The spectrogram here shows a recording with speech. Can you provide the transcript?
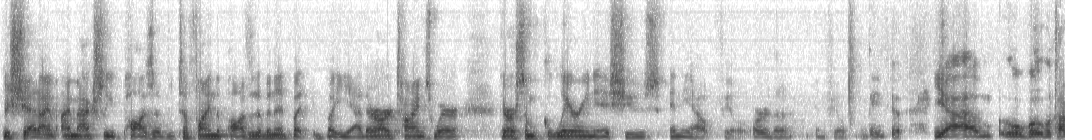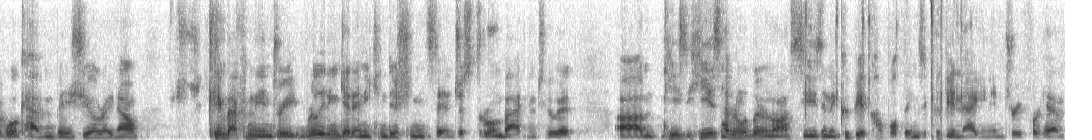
Bichette, I'm, I'm actually positive to find the positive in it. But, but yeah, there are times where there are some glaring issues in the outfield or the infield. The infield. Yeah, um, we'll, we'll talk about Cavan Biggio right now. Came back from the injury, really didn't get any conditioning stint, just threw him back into it. Um, he's he is having a little bit of an off season. It could be a couple things. It could be a nagging injury for him.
